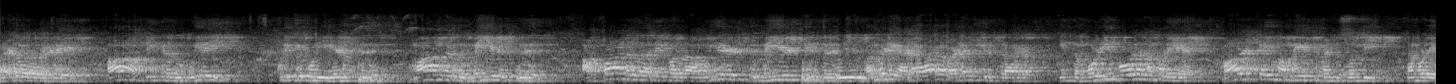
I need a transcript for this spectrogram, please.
நடுவர் அவர்களே ஆ அப்படிங்கிறது உயிரை குடிக்கக்கூடிய எழுத்து மாங்கிறது மெய் எழுத்து அப்பாங்கிறது அதே போலதான் உயிரெழுத்து மெய் எழுத்து என்று நம்முடைய அழகாக இருக்கிறார்கள் இந்த மொழி போல நம்முடைய வாழ்க்கையும் அமையட்டும் என்று சொல்லி நம்முடைய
